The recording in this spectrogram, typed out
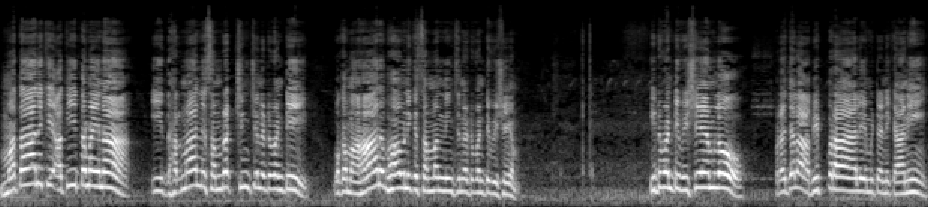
మతానికి అతీతమైన ఈ ధర్మాన్ని సంరక్షించినటువంటి ఒక మహానుభావునికి సంబంధించినటువంటి విషయం. ఇటువంటి విషయంలో ప్రజల అభిప్రాయాలు ఏమిటని కానీ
